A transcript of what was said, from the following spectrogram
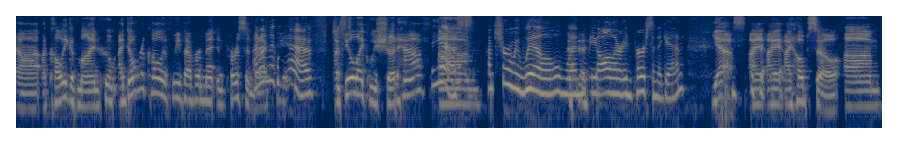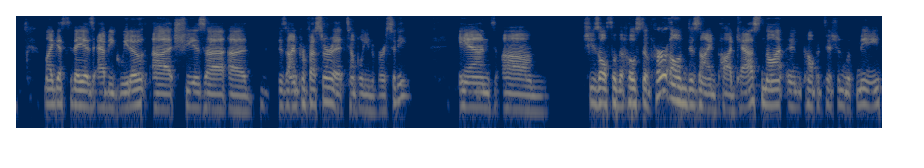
uh, a colleague of mine whom I don't recall if we've ever met in person. I don't think feel, we have. Just, I feel like we should have. Yes, um, I'm sure we will when we all are in person again. Yes, I, I, I hope so. Um, my guest today is Abby Guido. Uh, she is a, a, design professor at Temple University, and um, she's also the host of her own design podcast, not in competition with me.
